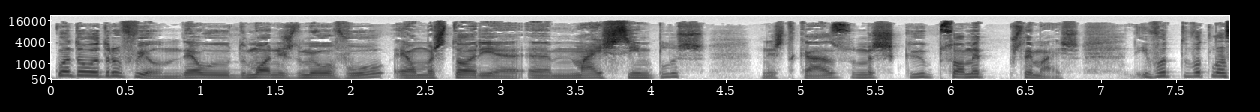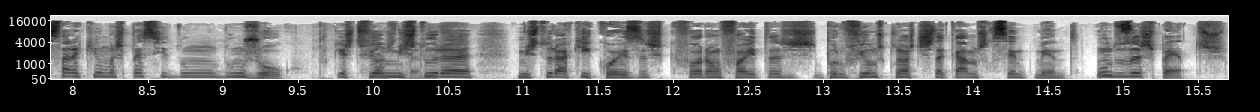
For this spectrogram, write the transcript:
Quanto ao outro filme, é o Demónios do Meu Avô. É uma história hum, mais simples, neste caso, mas que pessoalmente gostei mais. E vou-te vou-te lançar aqui uma espécie de um, de um jogo, porque este filme mistura, mistura aqui coisas que foram feitas por filmes que nós destacámos recentemente. Um dos aspectos,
